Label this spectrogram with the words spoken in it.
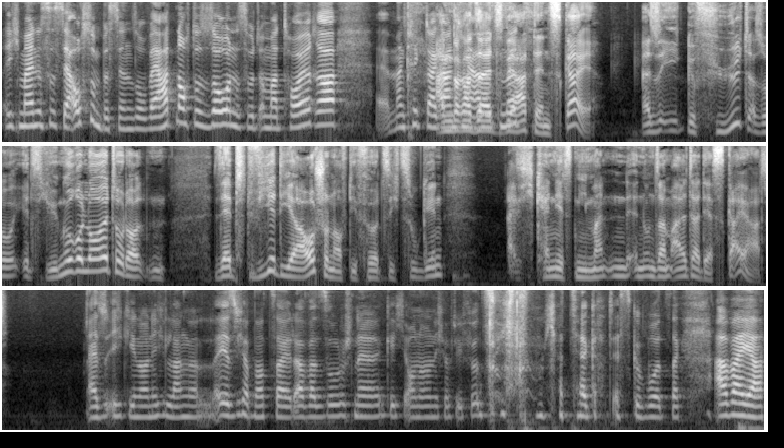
ich meine, es ist ja auch so ein bisschen so. Wer hat noch The Zone? Es wird immer teurer. Äh, man kriegt da gar nicht mehr Andererseits, wer hat denn Sky? Also gefühlt, also jetzt jüngere Leute oder selbst wir, die ja auch schon auf die 40 zugehen, also ich kenne jetzt niemanden in unserem Alter, der Sky hat. Also ich gehe noch nicht lange, also ich habe noch Zeit, aber so schnell gehe ich auch noch nicht auf die 40 zu. Ich hatte ja gerade erst Geburtstag. Aber ja,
